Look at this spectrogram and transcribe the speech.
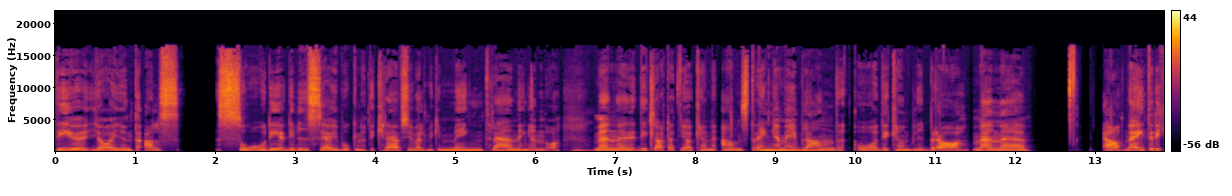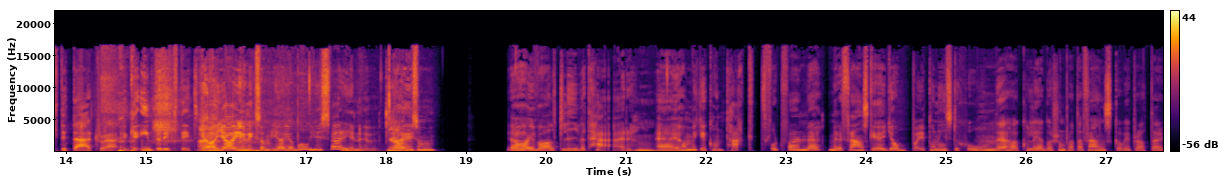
Det är ju, jag är ju inte alls så, och det, det visar jag i boken att det krävs ju väldigt mycket mängdträning ändå. Mm. Men eh, det är klart att jag kan anstränga mig ibland och det kan bli bra, men eh, Ja, nej, inte riktigt där tror jag. inte riktigt. Jag, jag, är ju liksom, jag, jag bor ju i Sverige nu. Ja. Jag, är liksom, jag har ju valt livet här. Mm. Eh, Jag har mycket kontakt fortfarande med det franska. Jag jobbar ju på en institution där jag har kollegor som pratar franska och vi pratar,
